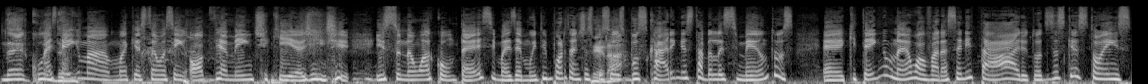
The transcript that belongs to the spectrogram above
né, cuida. Mas tem uma, uma questão assim, obviamente que a gente isso não acontece, mas é muito importante as Será? pessoas buscarem estabelecimentos é, que tenham né, o alvará sanitário, todas as questões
